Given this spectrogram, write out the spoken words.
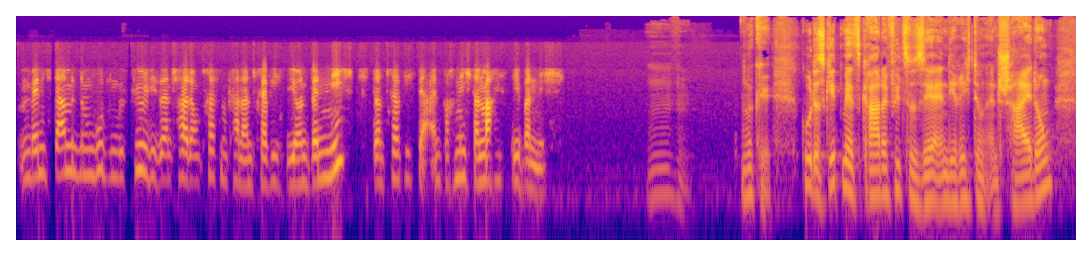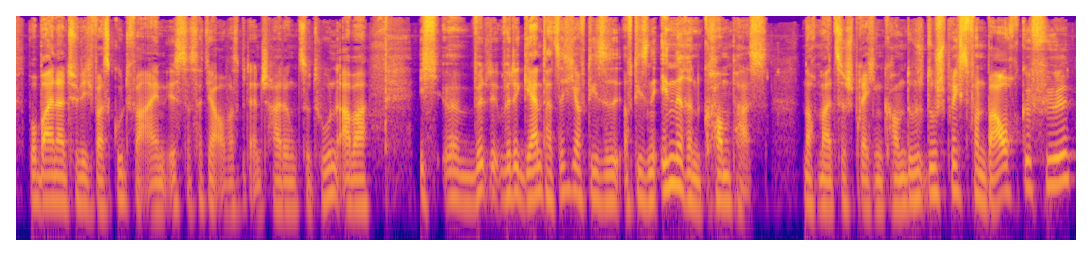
Und wenn ich dann mit einem guten Gefühl diese Entscheidung treffen kann, dann treffe ich sie. Und wenn nicht, dann treffe ich sie einfach nicht, dann mache ich es lieber nicht. Okay, gut, es geht mir jetzt gerade viel zu sehr in die Richtung Entscheidung, wobei natürlich was gut für einen ist, das hat ja auch was mit Entscheidung zu tun, aber ich äh, würde, würde gern tatsächlich auf, diese, auf diesen inneren Kompass nochmal zu sprechen kommen. Du, du sprichst von Bauchgefühl,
